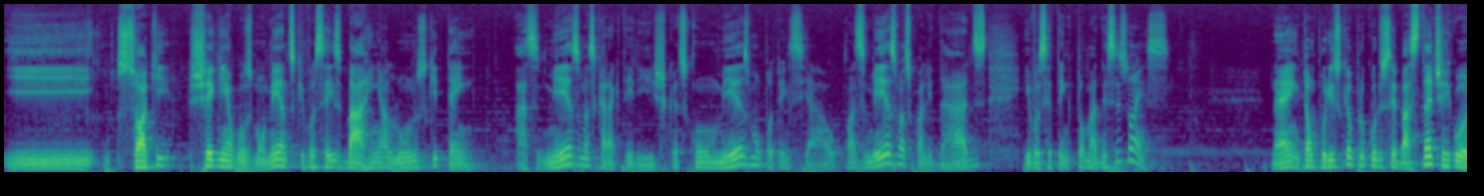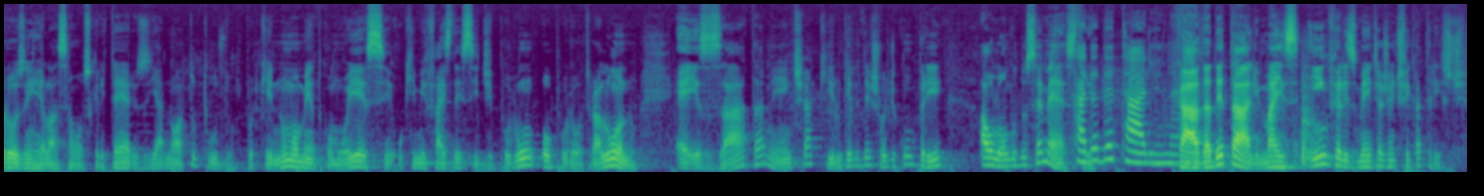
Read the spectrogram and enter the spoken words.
E só que chega em alguns momentos que vocês barrem alunos que têm as mesmas características, com o mesmo potencial, com as mesmas qualidades, e você tem que tomar decisões. Né? Então, por isso que eu procuro ser bastante rigoroso em relação aos critérios e anoto tudo, porque num momento como esse, o que me faz decidir por um ou por outro aluno é exatamente aquilo que ele deixou de cumprir ao longo do semestre. Cada detalhe, né? Cada detalhe, mas infelizmente a gente fica triste.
